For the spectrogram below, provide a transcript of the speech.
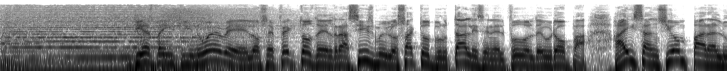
1029, los efectos del racismo y los actos brutales en el fútbol de Europa. Hay sanción para el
